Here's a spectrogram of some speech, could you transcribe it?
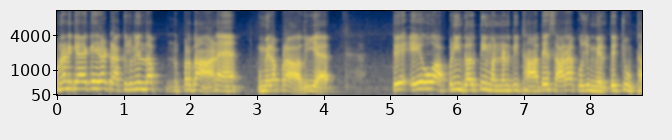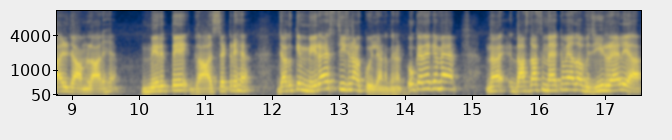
ਉਹਨਾਂ ਨੇ ਕਿਹਾ ਕਿ ਜਿਹੜਾ ਟਰੱਕ ਯੂਨੀਅਨ ਦਾ ਪ੍ਰਧਾਨ ਹੈ ਮੇਰਾ ਭਰਾ ਵੀ ਹੈ ਤੇ ਇਹ ਉਹ ਆਪਣੀ ਗਲਤੀ ਮੰਨਣ ਦੀ ਥਾਂ ਤੇ ਸਾਰਾ ਕੁਝ ਮੇਰੇ ਤੇ ਝੂਠਾ ਇਲਜ਼ਾਮ ਲਾ ਰਿਹਾ ਹੈ, ਮੇਰੇ ਤੇ ਗਾਜ ਸਿੱਟ ਰਿਹਾ ਹੈ, ਜਦ ਕਿ ਮੇਰਾ ਇਸ ਚੀਜ਼ ਨਾਲ ਕੋਈ ਲੈਣਾ ਦੇਣਾ ਨਹੀਂ। ਉਹ ਕਹਿੰਦੇ ਕਿ ਮੈਂ 10-10 ਮਹਿਕਮਿਆਂ ਦਾ ਵਜ਼ੀਰ ਰਹਿ ਲਿਆ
